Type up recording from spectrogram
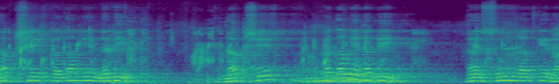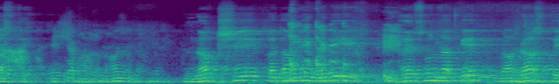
नक्श कदम नबी। नक्श कदम नबी है सुन्नत के रास्ते। नक्श कदम नबी है सुन्नत के रास्ते।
